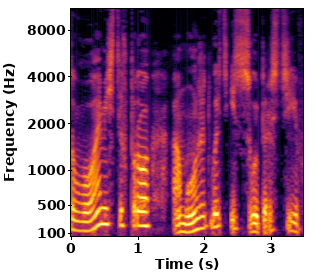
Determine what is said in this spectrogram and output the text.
с вами Стив Про, а может быть и Супер Стив.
